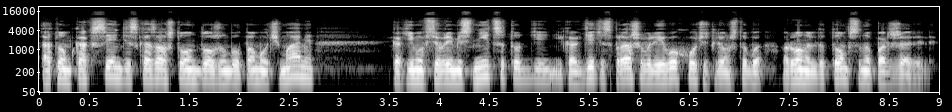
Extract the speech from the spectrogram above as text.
о том, как Сэнди сказал, что он должен был помочь маме, как ему все время снится тот день, и как дети спрашивали его, хочет ли он, чтобы Рональда Томпсона поджарили.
